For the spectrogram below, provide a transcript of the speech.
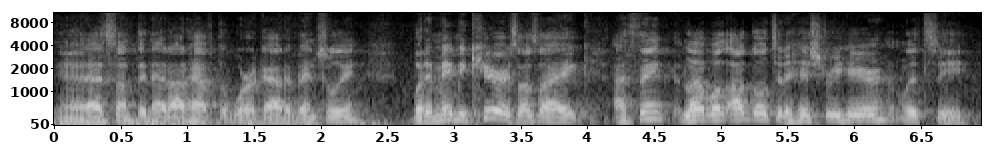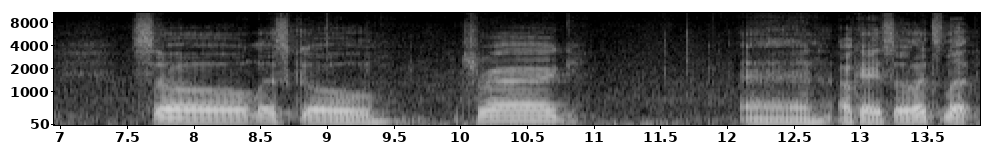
yeah, that's something that I'd have to work out eventually. But it made me curious. I was like, I think, well, I'll go to the history here. Let's see. So let's go drag. And okay, so let's look.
